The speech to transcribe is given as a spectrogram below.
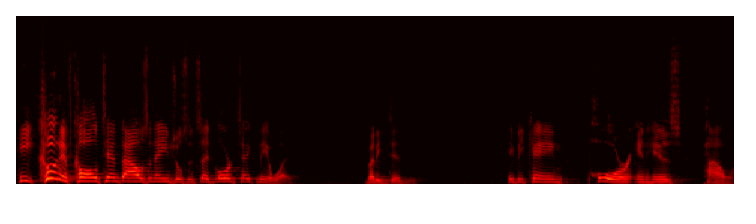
he could have called 10,000 angels and said, Lord, take me away. But he didn't. He became poor in his power.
